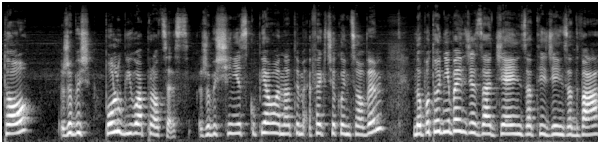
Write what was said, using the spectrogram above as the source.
to żebyś polubiła proces, żebyś się nie skupiała na tym efekcie końcowym, no bo to nie będzie za dzień, za tydzień, za dwa,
